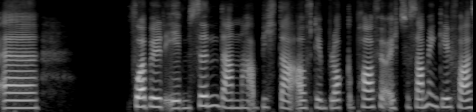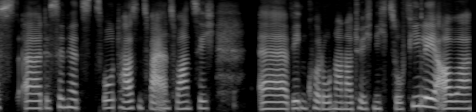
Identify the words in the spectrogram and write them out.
äh, Vorbild eben sind, dann habe ich da auf dem Blog ein paar für euch zusammengefasst. Äh, das sind jetzt 2022, äh, wegen Corona natürlich nicht so viele, aber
